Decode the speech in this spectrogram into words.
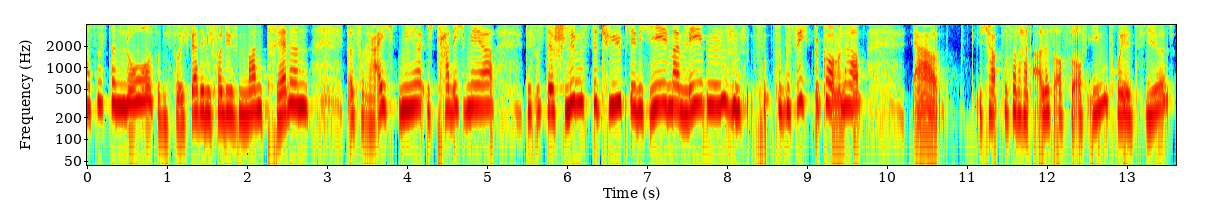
was ist denn los? Und ich so, ich werde mich von diesem Mann trennen. Das reicht mir. Ich kann nicht mehr. Das ist der schlimmste Typ, den ich je in meinem Leben zu Gesicht bekommen habe. Ja, ich habe das dann halt alles auch so auf ihn projiziert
